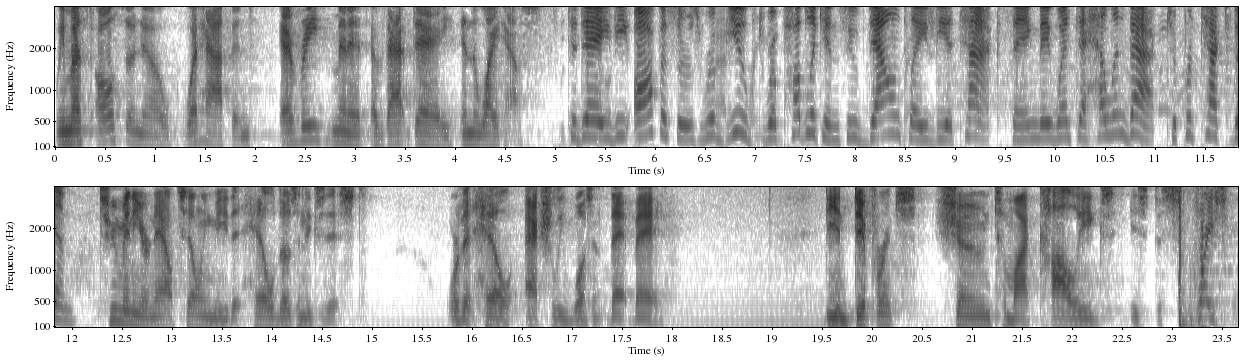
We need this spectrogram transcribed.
We must also know what happened every minute of that day in the White House. Today, the officers rebuked Republicans who've downplayed the attack, saying they went to hell and back to protect them. Too many are now telling me that hell doesn't exist or that hell actually wasn't that bad. The indifference shown to my colleagues is disgraceful.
